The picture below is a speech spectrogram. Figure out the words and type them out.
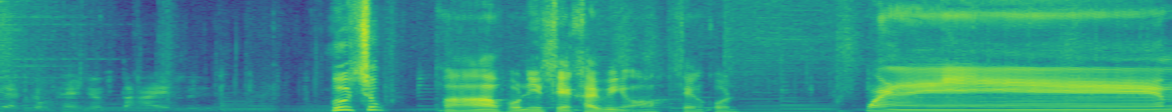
อยากกำแพงจนตายเลยฮึชุบอ่าผมนี่เสียงใครวิ่งอ๋อเสียงคนแหวน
